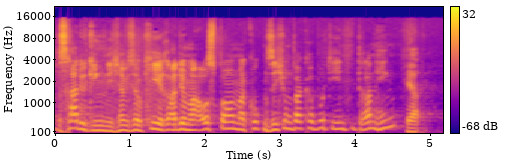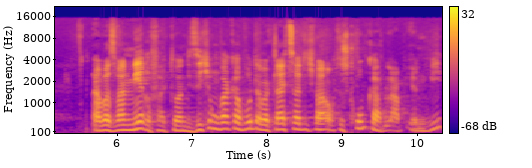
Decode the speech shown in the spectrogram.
das Radio ging nicht. Da habe ich gesagt, okay, Radio mal ausbauen, mal gucken, Sicherung war kaputt, die hinten dran hing. Ja. Aber es waren mehrere Faktoren. Die Sicherung war kaputt, aber gleichzeitig war auch das Stromkabel ab irgendwie.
